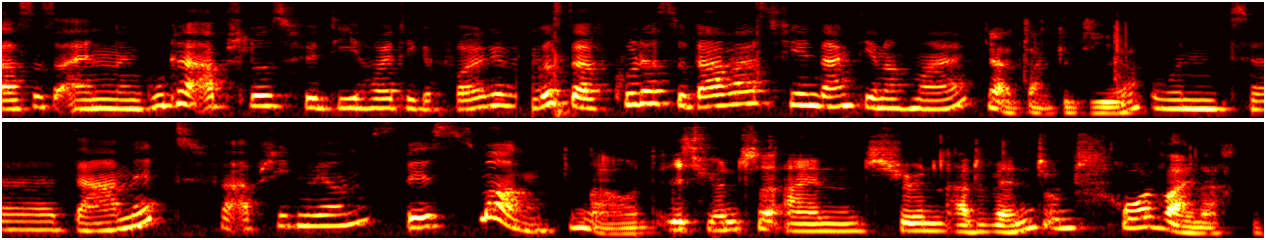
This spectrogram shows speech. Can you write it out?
Das ist ein guter Abschluss für die heutige Folge. Gustav, cool, dass du da warst. Vielen Dank dir nochmal. Ja, danke dir. Und äh, damit verabschieden wir uns bis morgen. Genau, und ich wünsche einen schönen Advent und frohe Weihnachten.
